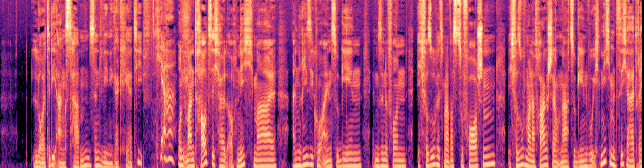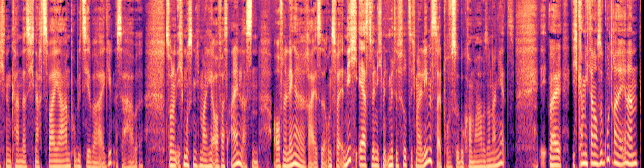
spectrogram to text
Leute, die Angst haben, sind weniger kreativ. Ja. Und man traut sich halt auch nicht mal ein Risiko einzugehen im Sinne von, ich versuche jetzt mal was zu forschen, ich versuche mal einer Fragestellung nachzugehen, wo ich nicht mit Sicherheit rechnen kann, dass ich nach zwei Jahren publizierbare Ergebnisse habe, sondern ich muss mich mal hier auf was einlassen, auf eine längere Reise. Und zwar nicht erst, wenn ich mit Mitte 40 meine Lebenszeitprofessur bekommen habe, sondern jetzt. Weil ich kann mich da noch so gut dran erinnern,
